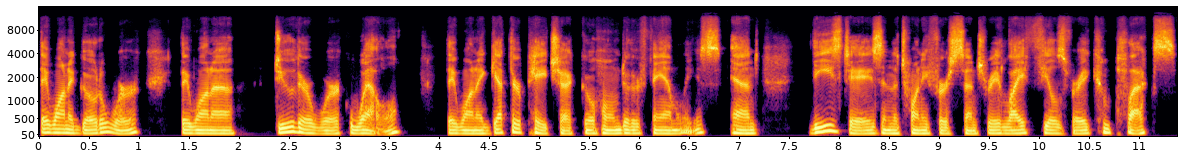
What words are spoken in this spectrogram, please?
they want to go to work, they want to do their work well, they want to get their paycheck, go home to their families. And these days in the 21st century, life feels very complex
